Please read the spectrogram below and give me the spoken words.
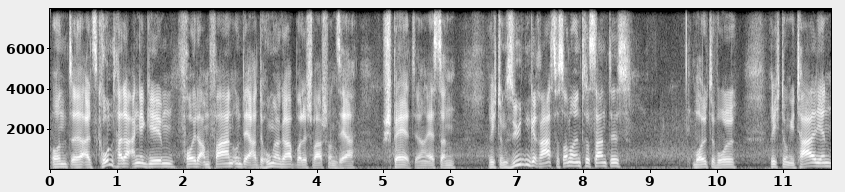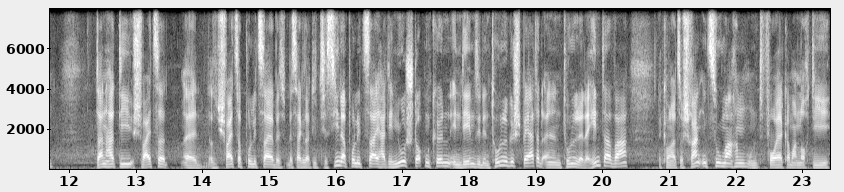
Und äh, als Grund hat er angegeben, Freude am Fahren und er hatte Hunger gehabt, weil es war schon sehr spät. Ja. Er ist dann Richtung Süden gerast, was auch noch interessant ist. Wollte wohl Richtung Italien. Dann hat die Schweizer, äh, also die Schweizer Polizei, besser gesagt die Tessiner Polizei, hat ihn nur stoppen können, indem sie den Tunnel gesperrt hat, einen Tunnel, der dahinter war. Da kann man halt so Schranken zumachen und vorher kann man noch die,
